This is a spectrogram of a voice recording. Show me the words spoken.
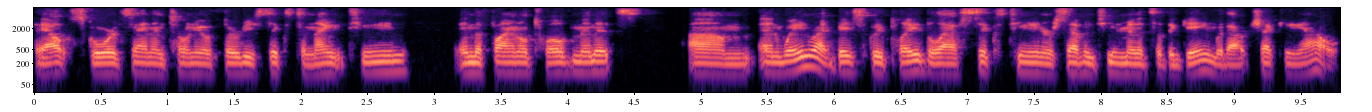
They outscored San Antonio 36 to 19 in the final 12 minutes. Um, and Wainwright basically played the last 16 or 17 minutes of the game without checking out.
